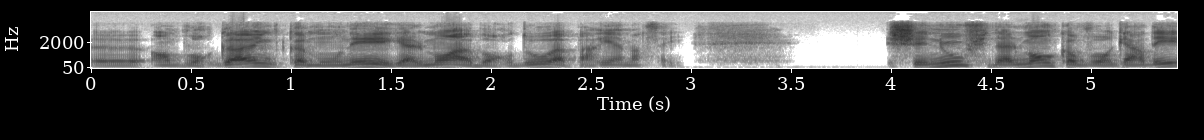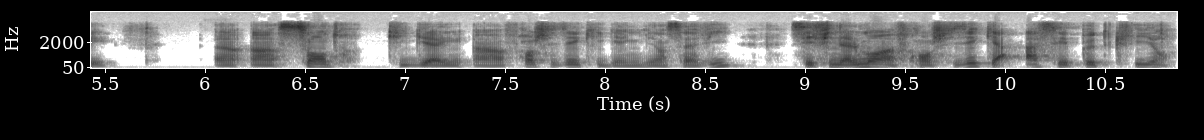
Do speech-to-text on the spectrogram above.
euh, en Bourgogne, comme on est également à Bordeaux, à Paris, à Marseille. Chez nous, finalement, quand vous regardez un, centre qui gagne, un franchisé qui gagne bien sa vie, c'est finalement un franchisé qui a assez peu de clients.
